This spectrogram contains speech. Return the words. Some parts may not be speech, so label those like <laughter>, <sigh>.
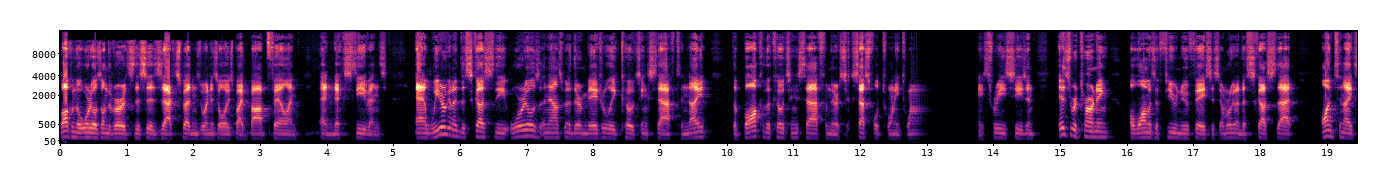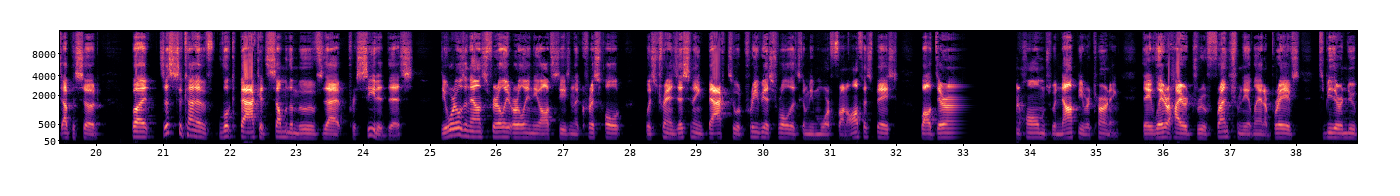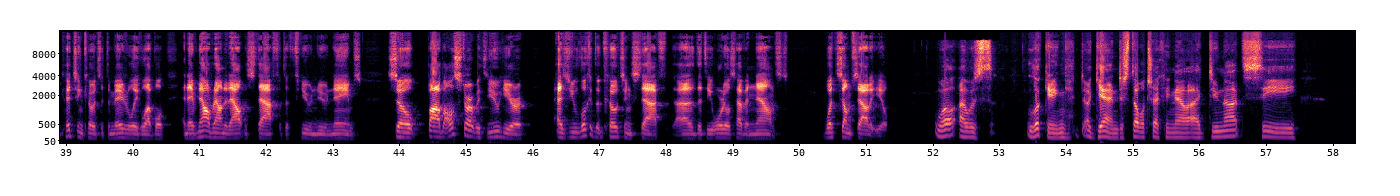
Welcome to Orioles on the Verge. This is Zach Spedden, joined as always by Bob Phelan and Nick Stevens. And we are going to discuss the Orioles' announcement of their major league coaching staff tonight. The bulk of the coaching staff from their successful 2023 season is returning, along with a few new faces. And we're going to discuss that on tonight's episode. But just to kind of look back at some of the moves that preceded this, the Orioles announced fairly early in the offseason that Chris Holt was transitioning back to a previous role that's going to be more front office based, while Darren Holmes would not be returning. They later hired Drew French from the Atlanta Braves to be their new pitching coach at the major league level, and they've now rounded out the staff with a few new names. So, Bob, I'll start with you here. As you look at the coaching staff uh, that the Orioles have announced, what jumps out at you? Well, I was looking again, just double checking now. I do not see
